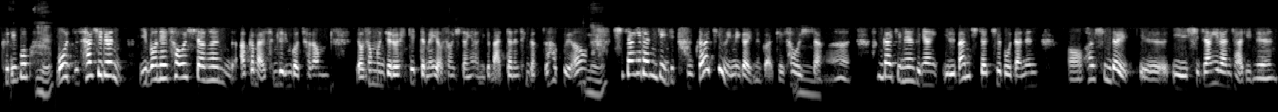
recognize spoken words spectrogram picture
그리고 예. 뭐 사실은 이번에 서울시장은 아까 말씀드린 것처럼 여성 문제로 했기 때문에 여성 시장이 하는 게 맞다는 생각도 하고요. 네. 시장이라는 게 이제 두 가지 의미가 있는 것 같아요. 서울시장은 음. 한 가지는 그냥 일반 지자체보다는 어, 훨씬 더이 시장이란 자리는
